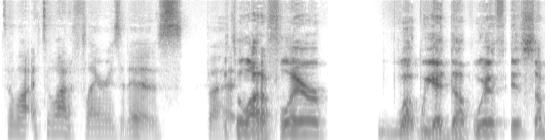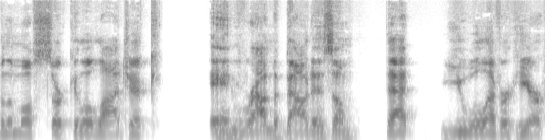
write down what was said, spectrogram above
It's a lot. It's a lot of flair as it is. But it's a lot of flair. What we end up with is some of the most circular logic and roundaboutism that you will ever hear.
